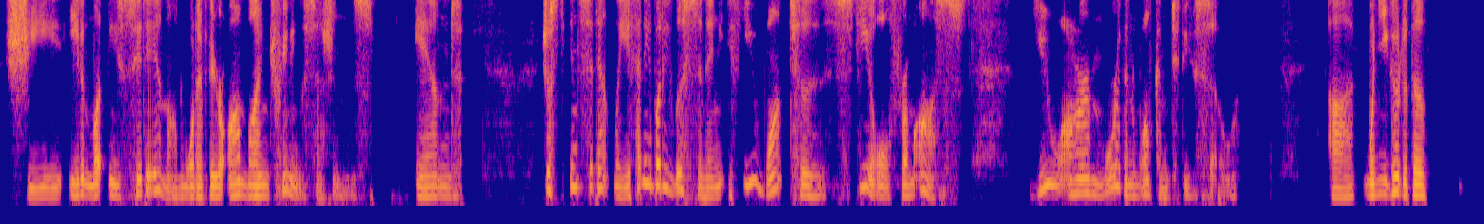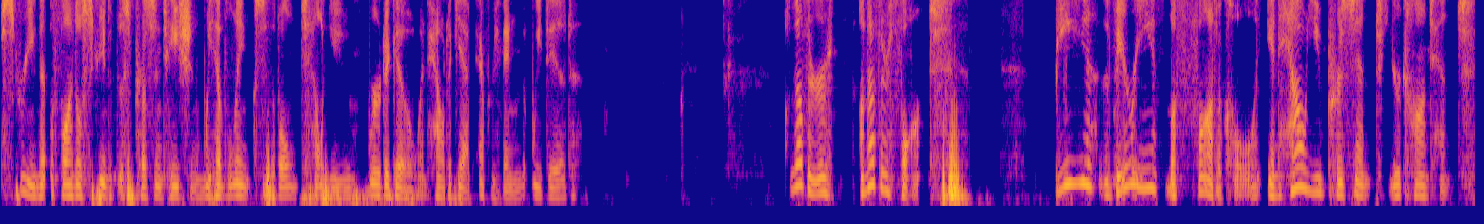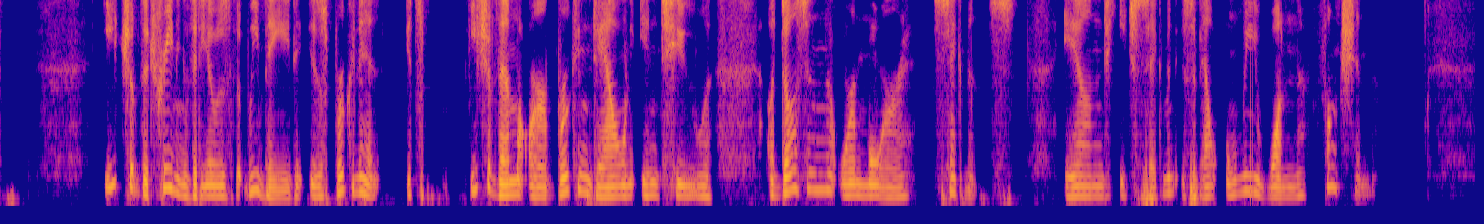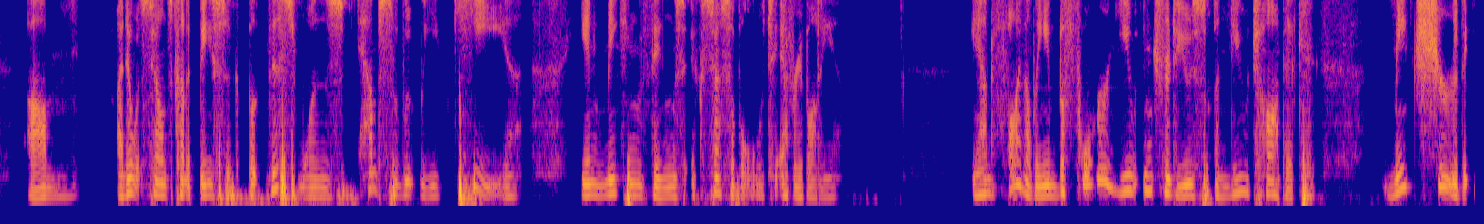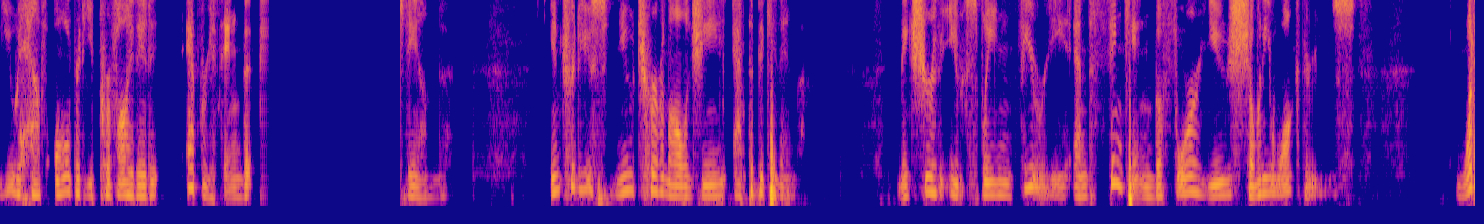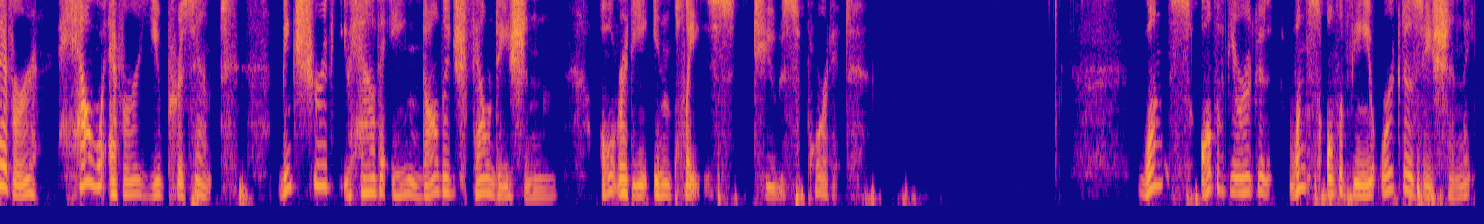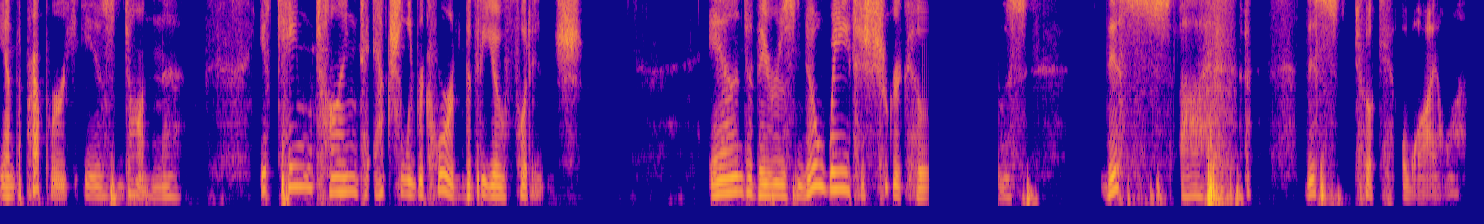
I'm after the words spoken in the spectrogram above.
She even let me sit in on one of their online training sessions. And just incidentally, if anybody listening, if you want to steal from us, you are more than welcome to do so. Uh, when you go to the screen, at the final screen of this presentation, we have links that'll tell you where to go and how to get everything that we did. Another, another thought, be very methodical in how you present your content each of the training videos that we made is broken in. It's each of them are broken down into a dozen or more segments, and each segment is about only one function. Um, I know it sounds kind of basic, but this was absolutely key in making things accessible to everybody. And finally, before you introduce a new topic, make sure that you have already provided everything that stand. Introduce new terminology at the beginning. Make sure that you explain theory and thinking before you show any walkthroughs. Whatever, however you present, make sure that you have a knowledge foundation already in place to support it. Once all of the once all of the organization and the prep work is done, it came time to actually record the video footage. And there's no way to sugarcoat things. This uh, this took a while.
